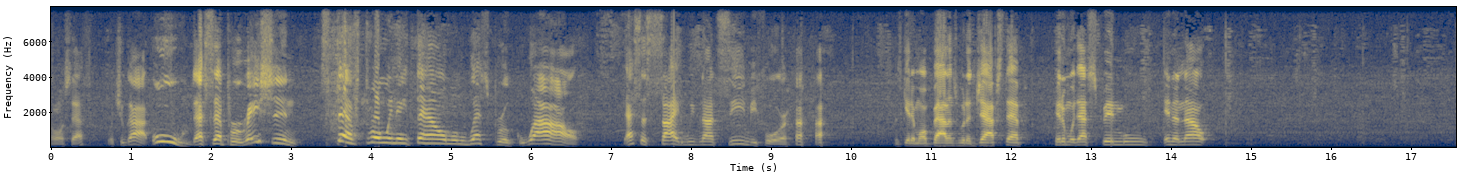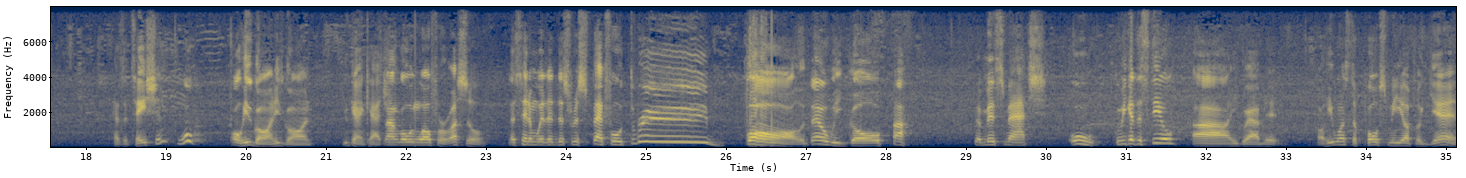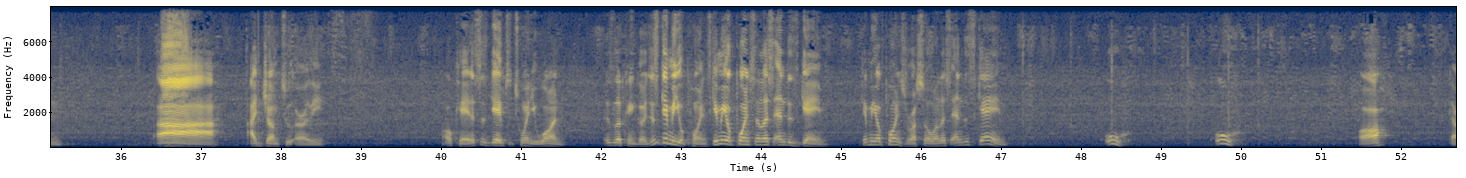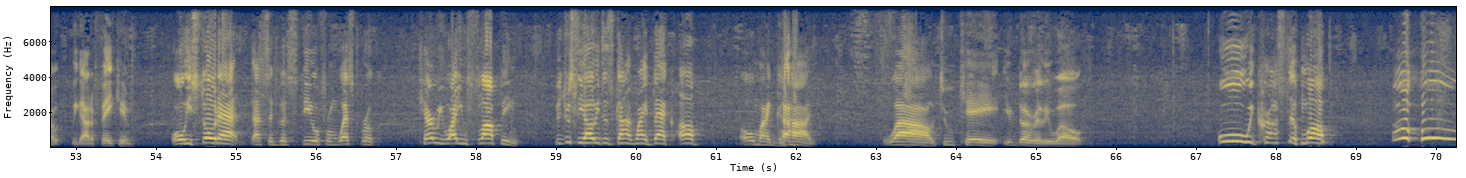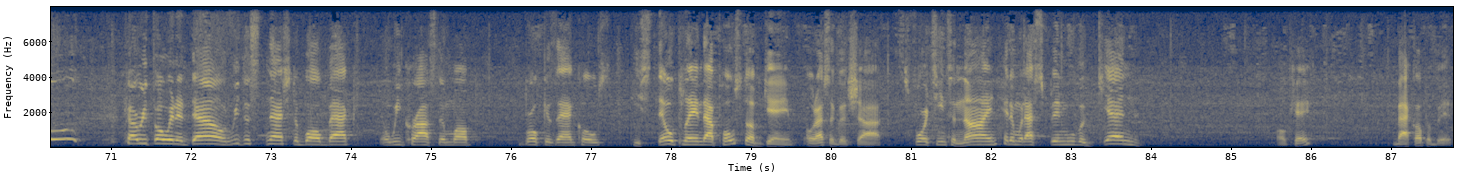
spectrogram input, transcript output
Come on, Steph. What you got? Ooh, that separation. Steph throwing it down on Westbrook. Wow. That's a sight we've not seen before. Let's get him off balance with a jab step. Hit him with that spin move. In and out. Hesitation. Woo. Oh, he's gone. He's gone. You can't catch him. Not going well for Russell. Let's hit him with a disrespectful three ball. There we go. the mismatch. Ooh, can we get the steal? Ah, he grabbed it. Oh, he wants to post me up again. Ah, I jumped too early. Okay, this is game to 21. It's looking good. Just give me your points. Give me your points and let's end this game. Give me your points, Russell, and let's end this game. Ooh. Ooh. Oh. That, we got to fake him. Oh, he stole that. That's a good steal from Westbrook. Curry, why are you flopping? Did you see how he just got right back up? Oh my God. Wow, 2K, you've done really well. Ooh, we crossed him up. Ooh, Curry throwing it down. We just snatched the ball back and we crossed him up. Broke his ankles. He's still playing that post-up game. Oh, that's a good shot. It's 14 to 9. Hit him with that spin move again. Okay. Back up a bit.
